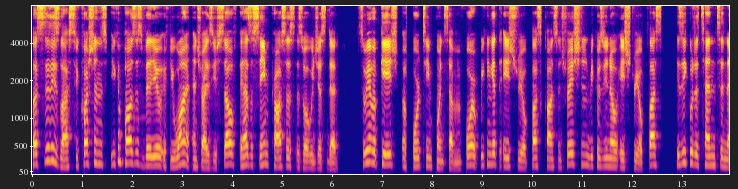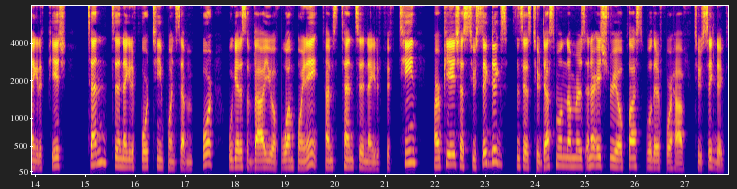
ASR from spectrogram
Let's do these last two questions. You can pause this video if you want and try this yourself. It has the same process as what we just did. So we have a pH of 14.74. We can get the H3O plus concentration because you know H3O plus is equal to 10 to negative pH. 10 to negative 14.74 will get us a value of 1.8 times 10 to negative 15. Our pH has two sig digs since it has two decimal numbers and our H3O plus will therefore have two sig digs.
